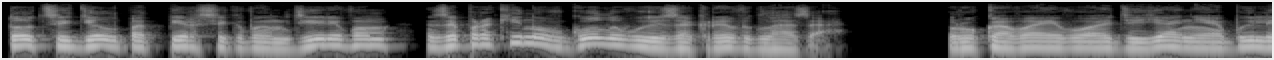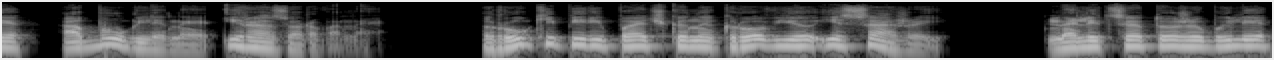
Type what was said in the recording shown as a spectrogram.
Тот сидел под персиковым деревом, запрокинув голову и закрыв глаза. Рукава его одеяния были обуглены и разорваны. Руки перепачканы кровью и сажей. На лице тоже были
